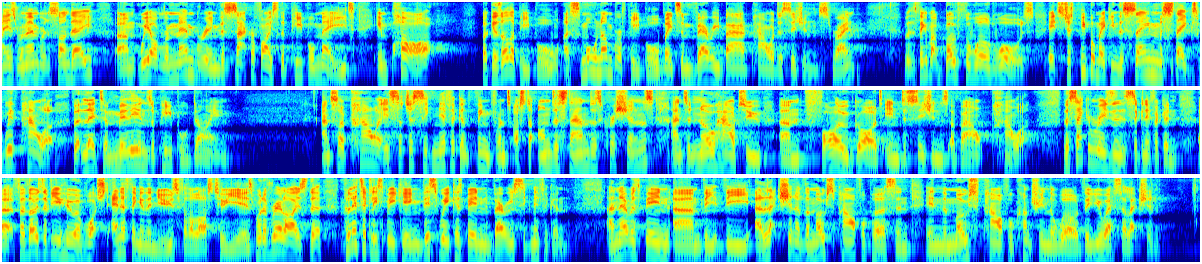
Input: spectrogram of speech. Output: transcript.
is Remembrance Sunday. Um, we are remembering the sacrifice that people made in part because other people, a small number of people, made some very bad power decisions, right? But think about both the world wars. It's just people making the same mistakes with power that led to millions of people dying. And so, power is such a significant thing for us to understand as Christians and to know how to um, follow God in decisions about power. The second reason it's significant, uh, for those of you who have watched anything in the news for the last two years, would have realized that, politically speaking, this week has been very significant. And there has been um, the, the election of the most powerful person in the most powerful country in the world, the US election.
